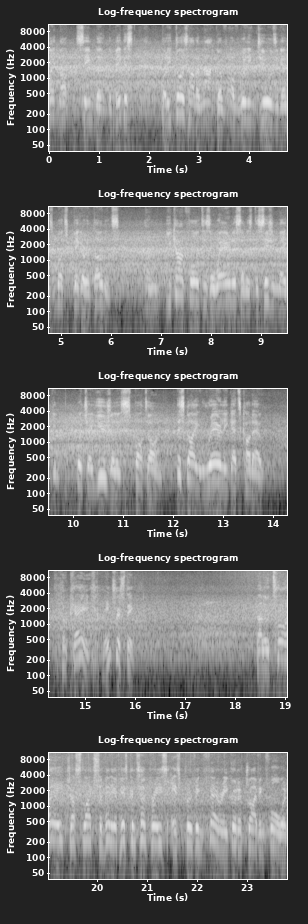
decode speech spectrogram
might not seem the, the biggest, but he does have a knack of, of winning duels against much bigger opponents. And you can't fault his awareness and his decision making, which are usually spot on. This guy rarely gets caught out. Okay, interesting. Ballo-Touré, just like so many of his contemporaries, is proving very good at driving forward.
